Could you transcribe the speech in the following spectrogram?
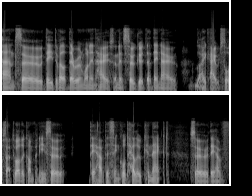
And so they developed their own one in house, and it's so good that they now like outsource that to other companies. So they have this thing called Hello Connect. So they have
